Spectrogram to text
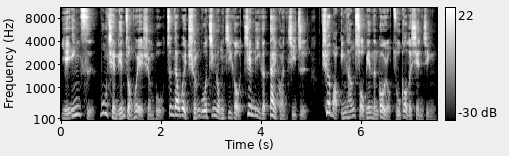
也因此，目前联总会也宣布，正在为全国金融机构建立一个贷款机制，确保银行手边能够有足够的现金。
